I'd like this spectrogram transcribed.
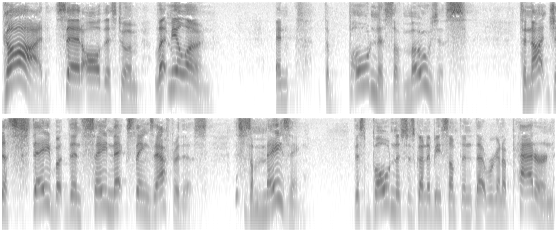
God said all this to him, let me alone. And the boldness of Moses to not just stay, but then say next things after this. This is amazing. This boldness is going to be something that we're going to pattern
